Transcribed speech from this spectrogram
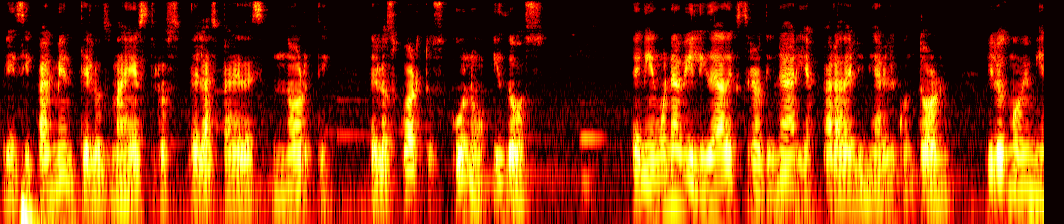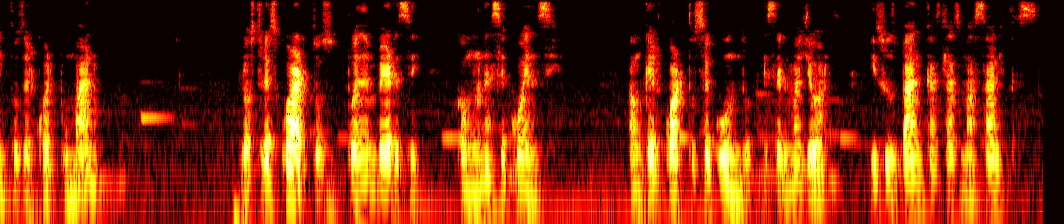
principalmente los maestros de las paredes norte de los cuartos 1 y 2 tenían una habilidad extraordinaria para delinear el contorno y los movimientos del cuerpo humano. Los tres cuartos pueden verse como una secuencia, aunque el cuarto segundo es el mayor y sus bancas las más altas,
